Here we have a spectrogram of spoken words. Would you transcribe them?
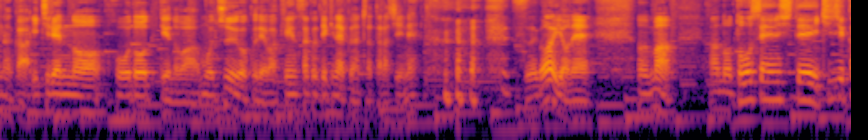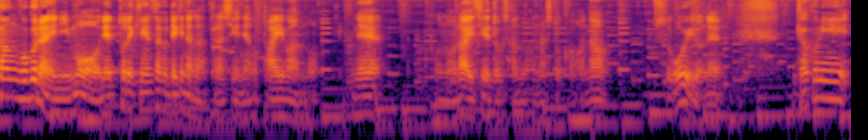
なんか一連の報道っていうのはもう中国では検索できなくなっちゃったらしいね。すごいよね。まあ、あの、当選して1時間後ぐらいにもうネットで検索できなくなったらしいね、台湾の。ね。この来清徳さんの話とかはな。すごいよね。逆に、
